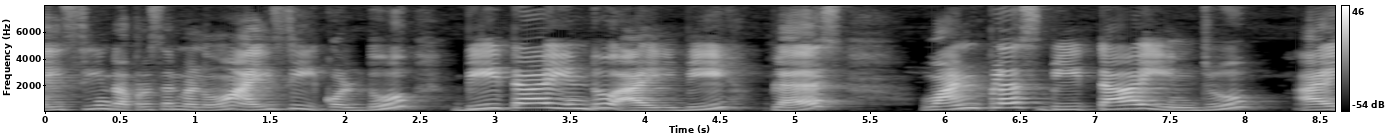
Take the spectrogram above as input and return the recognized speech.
ஐசின்னு ரெப்ரசன்ட் பண்ணுவோம். IC equal to beta into IB plus one plus beta into I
